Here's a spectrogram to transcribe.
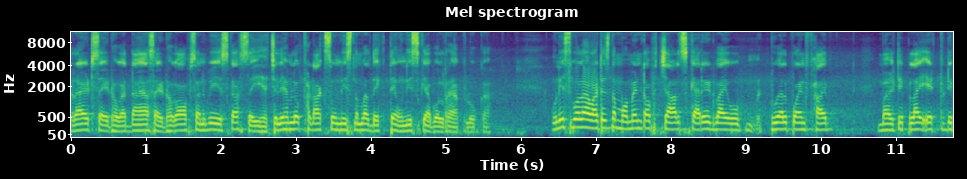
राइट साइड होगा, दाया साइड होगा। ऑप्शन बी इसका सही है। चलिए हम लोग फटाक से उन्नीस नंबर देखते हैं। उन्नीस क्या बोल रहा है आप लोग का? उन्नीस बोल रहा है what is the moment of charge carried by twelve point five multiply eight to the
